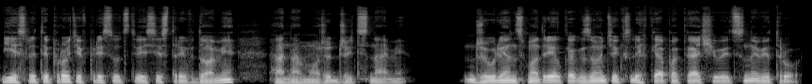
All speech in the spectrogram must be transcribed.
Если ты против присутствия сестры в доме, она может жить с нами». Джулиан смотрел, как зонтик слегка покачивается на ветру.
